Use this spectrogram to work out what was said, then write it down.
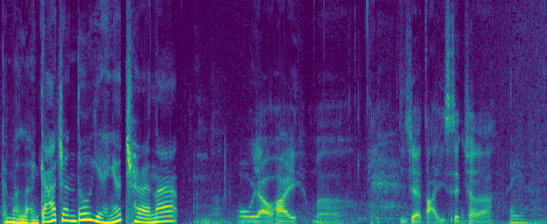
今日梁家俊都贏一場啦。我又係咁啊呢隻係大熱勝出啊。係啊。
